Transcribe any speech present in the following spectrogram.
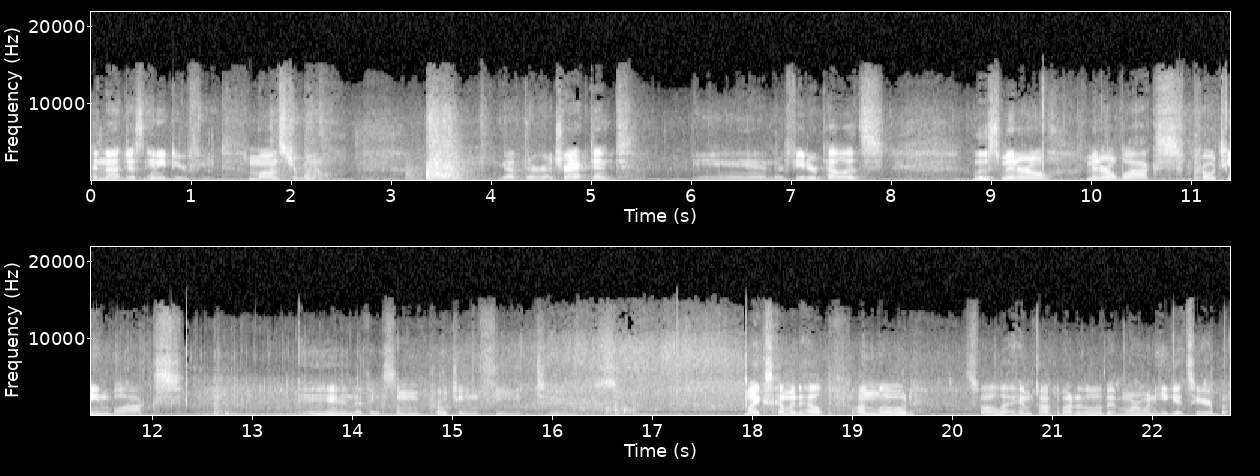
And not just any deer feed, monster meal. We got their attractant and their feeder pellets, loose mineral, mineral blocks, protein blocks, and I think some protein feed too. So Mike's coming to help unload, so I'll let him talk about it a little bit more when he gets here, but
